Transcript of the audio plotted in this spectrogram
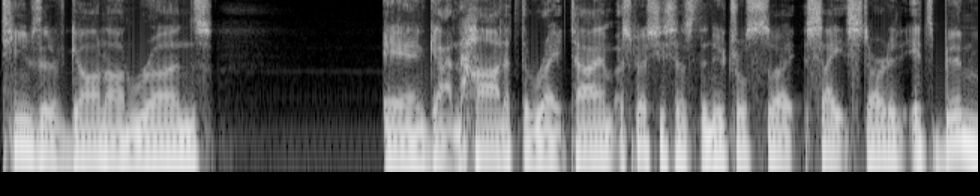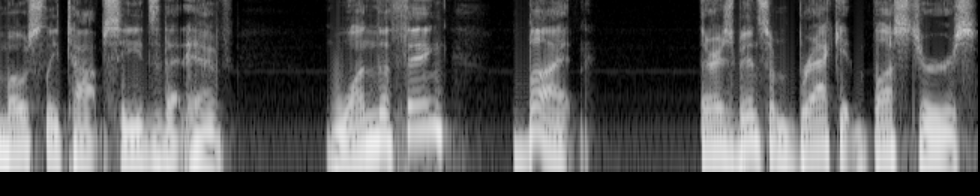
teams that have gone on runs and gotten hot at the right time, especially since the neutral site started. It's been mostly top seeds that have won the thing, but there has been some bracket busters,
